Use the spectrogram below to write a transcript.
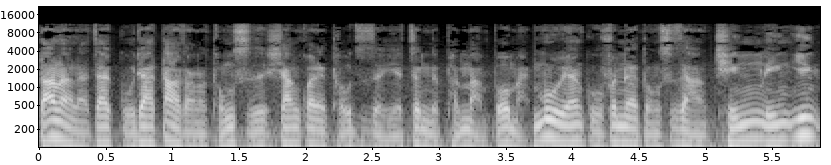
当然了，在股价大涨的同时，相关的投资者也挣得盆满钵满。牧原股份的董事长秦林英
